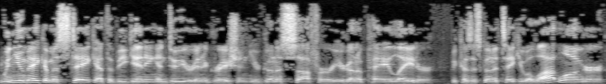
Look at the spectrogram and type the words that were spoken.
When you make a mistake at the beginning and do your integration, you're going to suffer, you're going to pay later because it's going to take you a lot longer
